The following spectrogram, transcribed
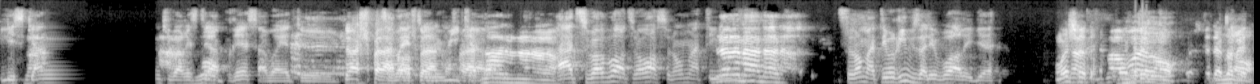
Les scans qui va rester après, ça va être, euh, Là, je suis pas ça d'accord, va je suis être pas le je suis recap. Non, non, non, non. Ah, tu vas voir, tu vas voir, selon ma théorie. Non, non, non, non. Selon ma théorie, vous allez voir, les gars. Moi, je Non, d'accord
